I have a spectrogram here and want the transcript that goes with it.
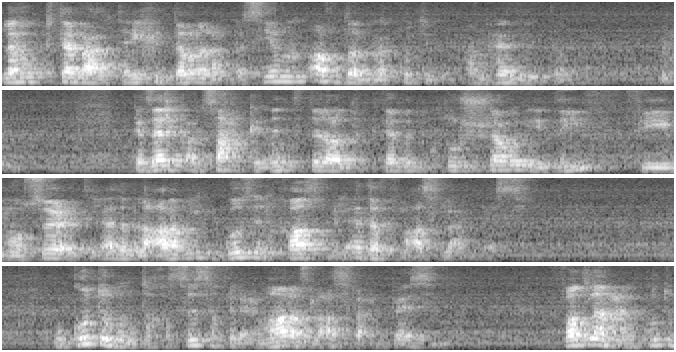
له كتاب عن تاريخ الدولة العباسية من أفضل ما كتب عن هذه الدولة. كذلك أنصحك إن أنت تقرأ كتاب الدكتور شوقي ضيف في موسوعة الأدب العربي الجزء الخاص بالأدب في العصر العباسي. وكتب متخصصة في العمارة في العصر العباسي فضلا عن كتب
